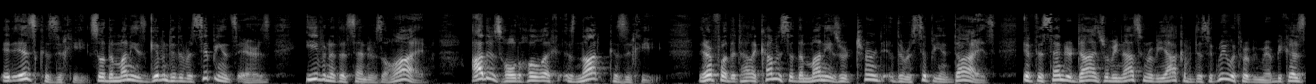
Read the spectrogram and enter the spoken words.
it is kazichi, so the money is given to the recipient's heirs, even if the sender is alive. Others hold holech is not kazichi. Therefore, the Tanna Kamma said the money is returned if the recipient dies. If the sender dies, Rabbi Nassan and Rabbi Yaakov disagree with Rabbi Meir because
